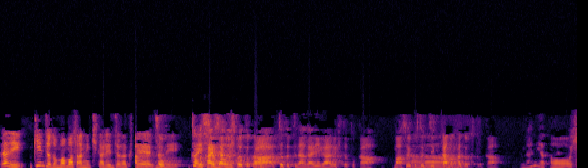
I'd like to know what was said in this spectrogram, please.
何？近所のママさんに聞かれんじゃなくて、何？ちょっと会社の人とか？ちょっとつながりがある人とかまあそれこそ実家の家族とか。何やってんのあーみたい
